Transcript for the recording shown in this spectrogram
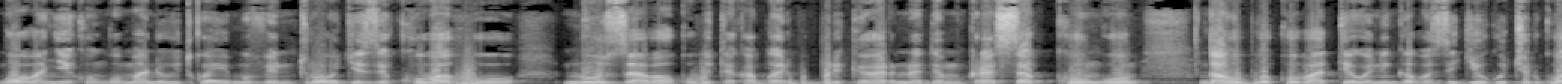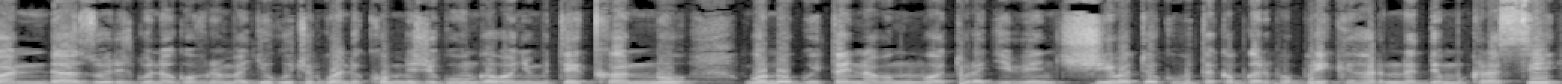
ngo w'abanyekongomani witwa emuventura ugeze kubaho n'uzabaho ku butaka bwa repubulika iharanira demokarasi ya kongo ngo ahubwo ko batewe n'ingabo z'igihugu cy'u rwanda zorejwe na guverinoma inama y'igihugu cy'u rwanda ikomeje guhungabanya umutekano ngo no guhitanira bamwe mu baturage benshi batuye ku butaka bwa repubulika iharanira demokarasi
